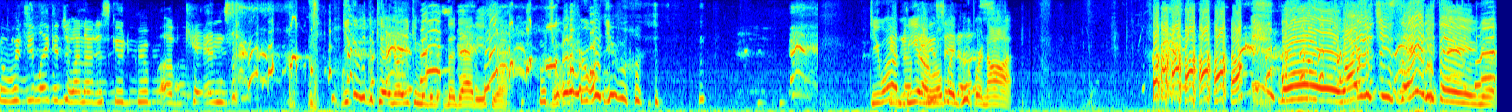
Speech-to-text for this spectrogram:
Would you like to join our Discord group of kittens? You can be the kitten or you can be the, the daddy if you want. Which, whatever one you want. Do you want to be in a nothing to roleplay to group or not? Boy, why didn't she say anything?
